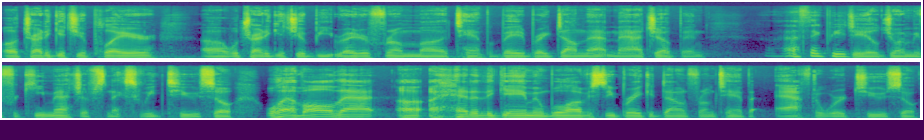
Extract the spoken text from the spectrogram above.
I'll try to get you a player. Uh, we'll try to get you a beat writer from uh, Tampa Bay to break down that matchup. And I think PJ will join me for key matchups next week too. So we'll have all that uh, ahead of the game, and we'll obviously break it down from Tampa afterward too. So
